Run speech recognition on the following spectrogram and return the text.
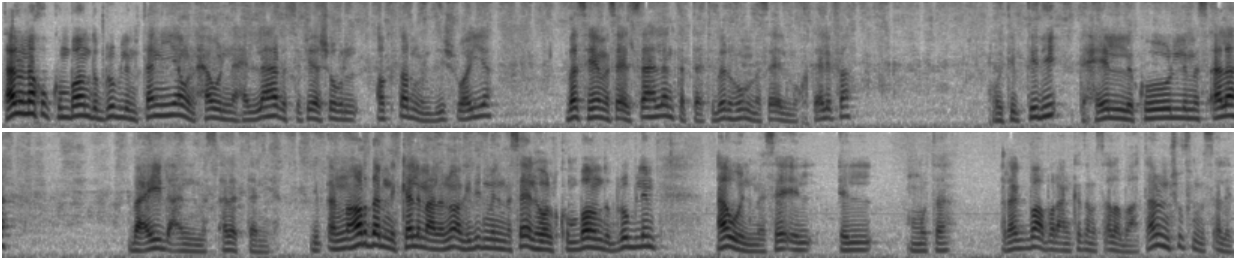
تعالوا ناخد compound problem ثانية ونحاول نحلها بس فيها شغل أكتر من دي شوية. بس هي مسائل سهلة انت بتعتبرهم مسائل مختلفة وتبتدي تحل كل مسألة بعيد عن المسألة الثانية يبقى النهارده بنتكلم على نوع جديد من المسائل هو ال compound problem أو المسائل المتراكبة عبارة عن كذا مسألة بعض. تعالوا نشوف المسألة دي.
